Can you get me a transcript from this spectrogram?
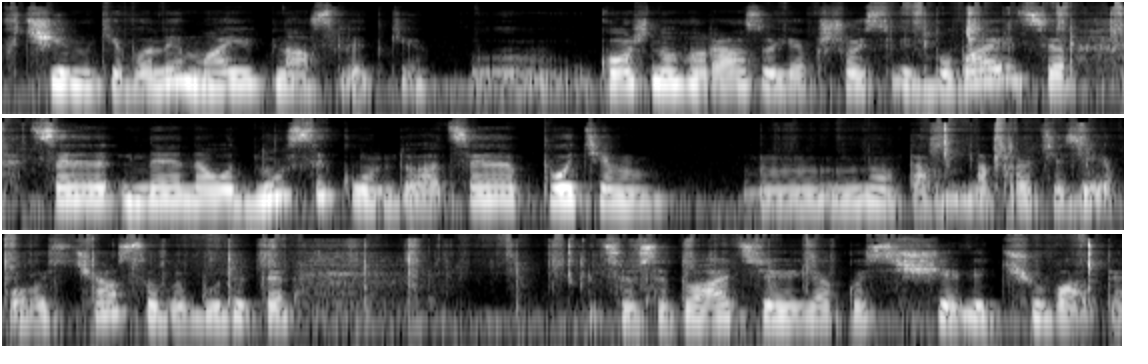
вчинки, вони мають наслідки. Кожного разу, як щось відбувається, це не на одну секунду, а це потім, ну там на протязі якогось часу ви будете цю ситуацію якось ще відчувати.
